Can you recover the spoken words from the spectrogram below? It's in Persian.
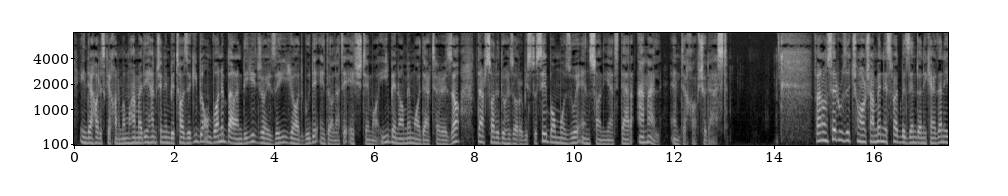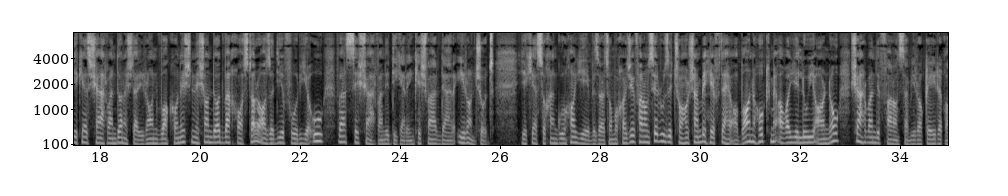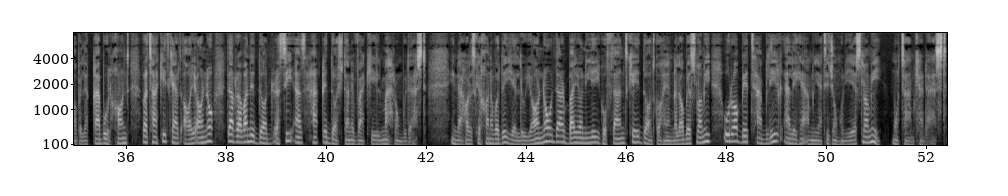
این در حالی است که خانم محمدی همچنین به تازگی به عنوان برنده جایزه یادبود عدالت اجتماعی به نام مادر ترزا در سال 2023 با موضوع انسانیت در عمل انتخاب شده است. فرانسه روز چهارشنبه نسبت به زندانی کردن یکی از شهروندانش در ایران واکنش نشان داد و خواستار آزادی فوری او و سه شهروند دیگر این کشور در ایران شد. یکی از سخنگوهای وزارت امور خارجه فرانسه روز چهارشنبه هفته آبان حکم آقای لوی آرنو شهروند فرانسوی را غیر قابل قبول خواند و تاکید کرد آقای آرنو در روند دادرسی از حق داشتن وکیل محروم بوده است. این در حالی است که خانواده لویی آرنو در در بیانیه‌ای گفتند که دادگاه انقلاب اسلامی او را به تبلیغ علیه امنیت جمهوری اسلامی متهم کرده است.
